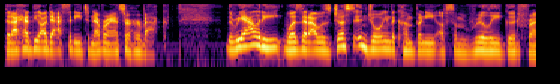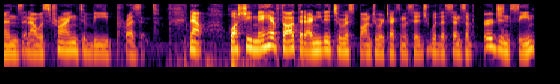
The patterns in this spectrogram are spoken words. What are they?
that I had the audacity to never answer her back. The reality was that I was just enjoying the company of some really good friends and I was trying to be present. Now, while she may have thought that I needed to respond to her text message with a sense of urgency,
